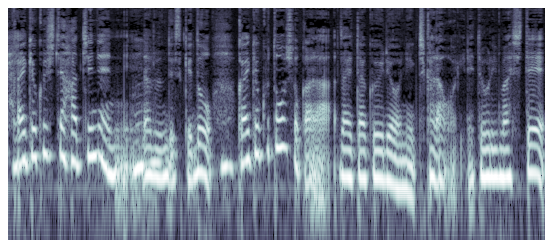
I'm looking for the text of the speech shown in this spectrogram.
はい、開局して8年になるんですけど、うん、開局当初から在宅医療に力を入れておりまして、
